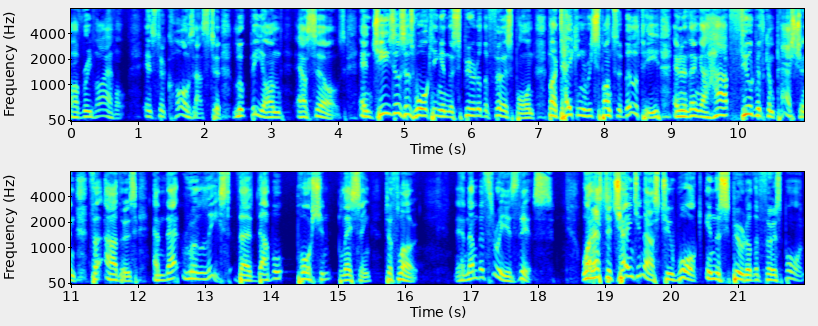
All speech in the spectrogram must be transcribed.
of revival is to cause us to look beyond ourselves. And Jesus is walking in the spirit of the firstborn by taking responsibility and having a heart filled with compassion for others. And that released the double portion blessing to flow. Now, number three is this. What has to change in us to walk in the spirit of the firstborn?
